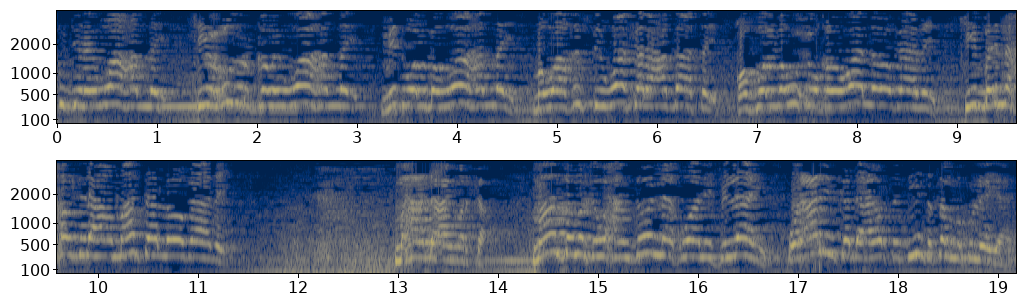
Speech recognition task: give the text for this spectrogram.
کوجرێ وا هەڵی کی حضر کەڵی وا هەڵی مدول بە وا هەڵی مواقفی وا کەرا عداتی قفول موح و قەڵی وا لۆگادی کی بەرن خەڵج عن مركة ما أنت مركة وحمد لله إخواني في الله والعرم كدعي ورث تسلم كل يعني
